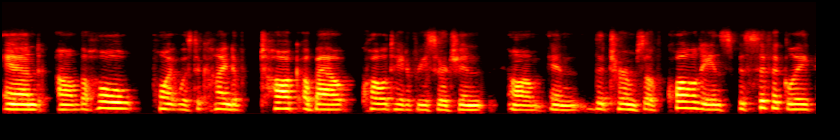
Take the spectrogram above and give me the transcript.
and um, the whole point was to kind of talk about qualitative research in um, in the terms of quality, and specifically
